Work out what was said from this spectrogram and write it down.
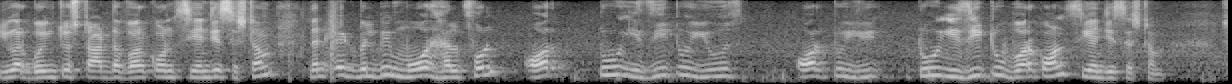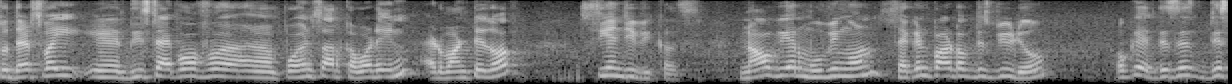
you are going to start the work on cng system then it will be more helpful or too easy to use or too too easy to work on cng system. So that's why uh, these type of uh, points are covered in advantage of cng vehicles. Now we are moving on second part of this video. Okay this is this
